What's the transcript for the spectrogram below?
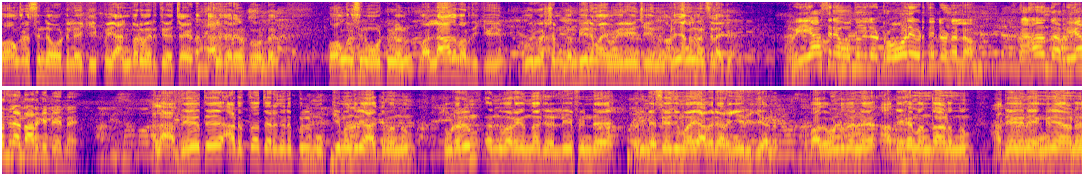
കോൺഗ്രസിന്റെ വോട്ടിലേക്ക് ഇപ്പോൾ ഈ അൻവർ വരുത്തി വെച്ച ഇടക്കാല തെരഞ്ഞെടുപ്പ് കൊണ്ട് കോൺഗ്രസിന് വോട്ടുകൾ വല്ലാതെ വർദ്ധിക്കുകയും ഭൂരിപക്ഷം ഗംഭീരമായി ഉയരുകയും ചെയ്യുമെന്നാണ് ഞങ്ങൾ മനസ്സിലാക്കിയത് റിയാസിനെ മൊത്തത്തിൽ ട്രോളി എടുത്തിട്ടുണ്ടല്ലോ. അതെന്താ റിയാസിനെ ടാർഗറ്റ് ചെയ്യുന്നത് അല്ല അദ്ദേഹത്തെ അടുത്ത തെരഞ്ഞെടുപ്പിൽ മുഖ്യമന്ത്രിയാക്കുമെന്നും തുടരും എന്ന് പറയുന്ന എഫിന്റെ ഒരു മെസ്സേജുമായി അവർ ഇറങ്ങിയിരിക്കുകയാണ്. അപ്പോൾ അതുകൊണ്ട് തന്നെ അദ്ദേഹം എന്താണെന്നും അദ്ദേഹത്തിന് എങ്ങനെയാണ്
